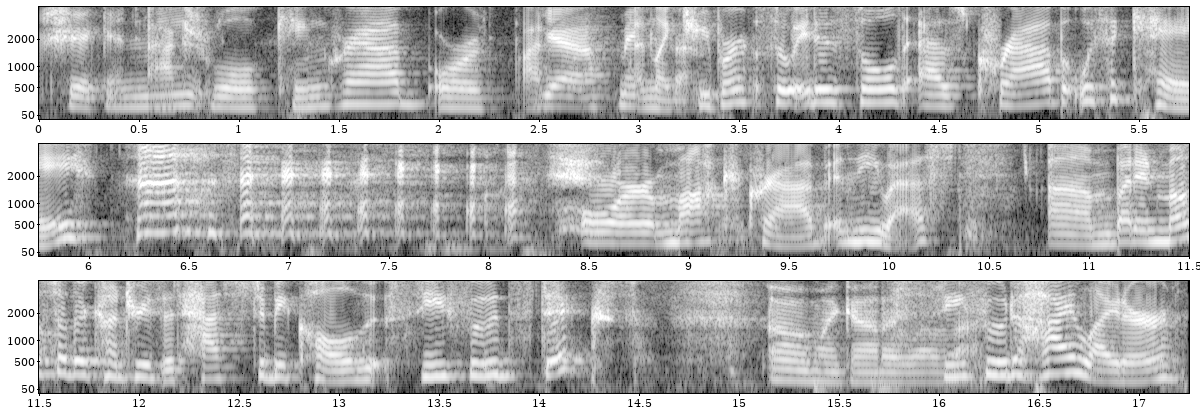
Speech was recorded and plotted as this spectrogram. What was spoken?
Chicken meat. actual king crab or I- Yeah, makes and like sense. cheaper. So it is sold as crab with a K or mock crab in the U.S. Um, but in most other countries, it has to be called seafood sticks, Oh my god, I love seafood highlighter,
